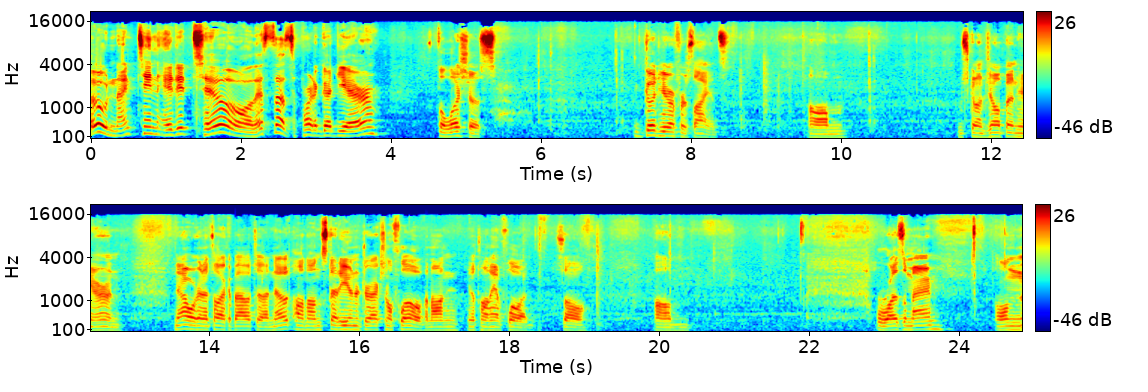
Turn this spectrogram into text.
oh, 1982. This that's a pretty good year. It's delicious. Good year for science. Um, I'm just gonna jump in here and now we're gonna talk about a note on unsteady unidirectional flow of a non-Newtonian fluid. So, um, resume on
